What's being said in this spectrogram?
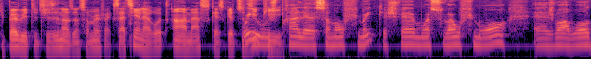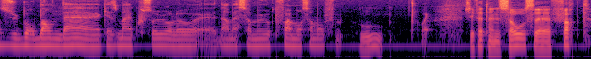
qui peuvent être utilisées dans un saumur. Fait que ça tient la route en masse, qu'est-ce que tu dis. Oui, je prends le saumon fumé que je fais moi souvent au fumoir. Euh, je vais avoir du bourbon dedans, euh, quasiment à coup sûr, là, euh, dans ma saumure pour faire mon saumon fumé. Ouh. Ouais. J'ai fait une sauce forte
